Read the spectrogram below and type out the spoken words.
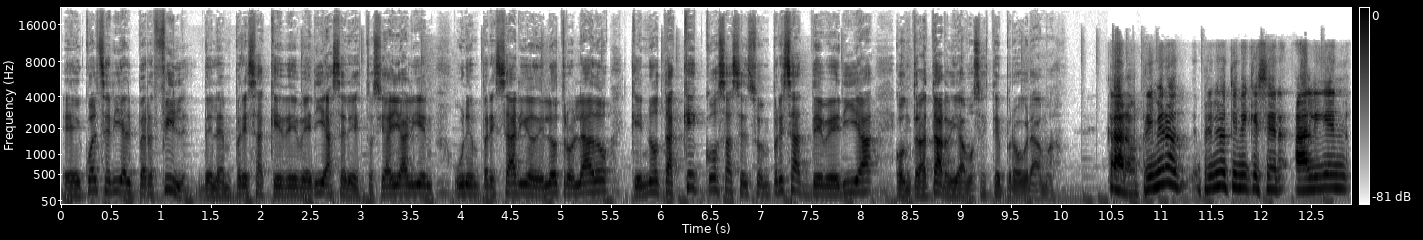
eh, cuál sería el perfil de la empresa que debería hacer esto? Si hay alguien, un empresario del otro lado que nota qué cosas en su empresa debería contratar, digamos, este programa. Claro, primero, primero tiene que ser alguien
